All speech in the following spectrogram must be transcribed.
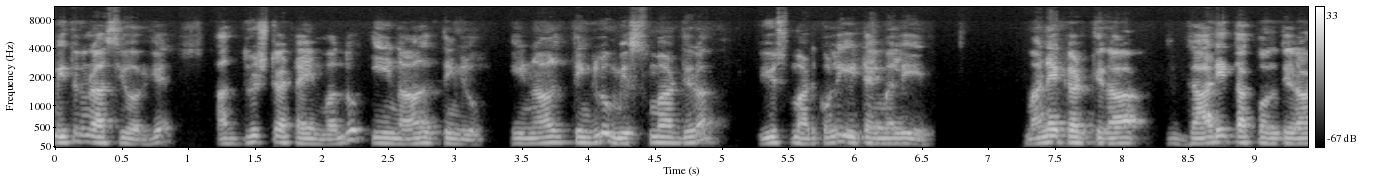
ಮಿಥುನ ರಾಶಿಯವ್ರಿಗೆ ಅದೃಷ್ಟ ಟೈಮ್ ಬಂದು ಈ ನಾಲ್ಕು ತಿಂಗಳು, ಈ ನಾಲ್ಕು ತಿಂಗಳು ಮಿಸ್ ಮಾಡ್ದಿರಾ ಯೂಸ್ ಮಾಡ್ಕೊಳ್ಳಿ. ಈ ಟೈಮಲ್ಲಿ ಮನೆ ಕಟ್ತೀರಾ, ಗಾಡಿ ತಕೊಂತೀರಾ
